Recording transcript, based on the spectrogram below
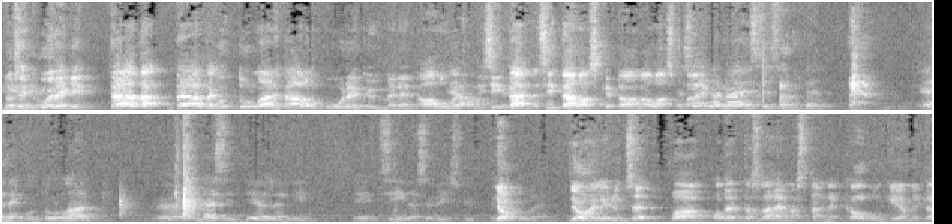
No sit kuitenkin täältä, täältä kun tullaan, niin täällä on 60 alue, Joo. niin sitä, sitä lasketaan Ja alaspäin. siinä mäessä sitten, ennen kuin tullaan Näsintielle, niin, niin siinä se 50 Joo, tulee. joo, eli nyt se vaan otettaisiin lähemmäs tänne kaupunkia, mitä...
